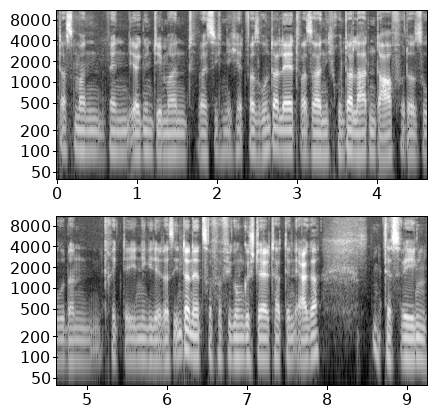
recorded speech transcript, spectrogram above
dass man, wenn irgendjemand, weiß ich nicht, etwas runterlädt, was er nicht runterladen darf oder so, dann kriegt derjenige, der das Internet zur Verfügung gestellt hat, den Ärger. Deswegen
